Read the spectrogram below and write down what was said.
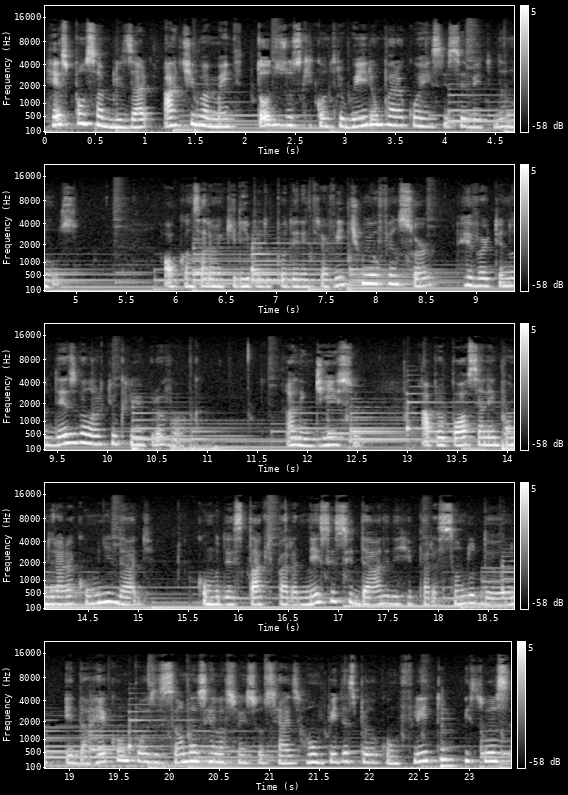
responsabilizar ativamente todos os que contribuíram para a ocorrência desse evento danoso, alcançar um equilíbrio do poder entre a vítima e o ofensor, revertendo o desvalor que o crime provoca. Além disso, a proposta é empoderar a comunidade, como destaque para a necessidade de reparação do dano e da recomposição das relações sociais rompidas pelo conflito e suas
